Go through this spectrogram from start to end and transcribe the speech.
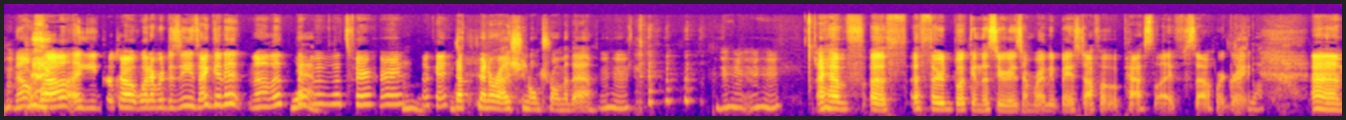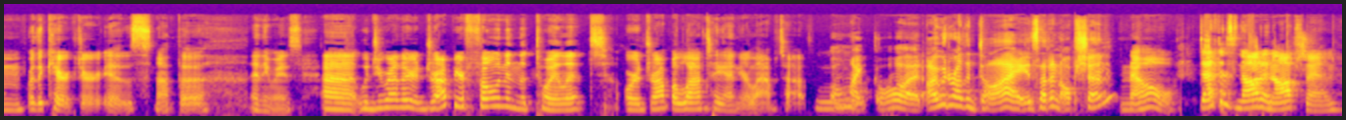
No, well, uh, you cook out whatever disease. I get it. No, that, yeah. that that's fair. All right, mm. okay. That's generational trauma there. Mm-hmm. mm-hmm, mm-hmm. I have a, th- a third book in the series I'm writing based off of a past life, so we're great. Um, or the character is, not the. Anyways, uh, would you rather drop your phone in the toilet or drop a latte on your laptop? Ooh. Oh my god, I would rather die. Is that an option? No, death is not an option.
